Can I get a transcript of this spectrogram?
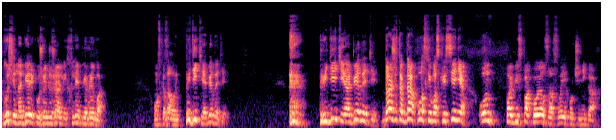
вышли на берег, уже лежали хлеб и рыба. Он сказал им, придите обедайте. Придите и обедайте. Даже тогда, после воскресения, он побеспокоился о своих учениках.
